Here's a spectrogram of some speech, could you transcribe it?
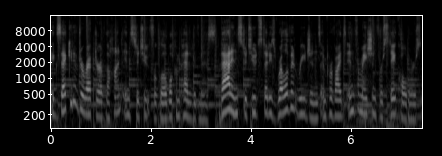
Executive Director of the Hunt Institute for Global Competitiveness. That institute studies relevant regions and provides information for stakeholders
